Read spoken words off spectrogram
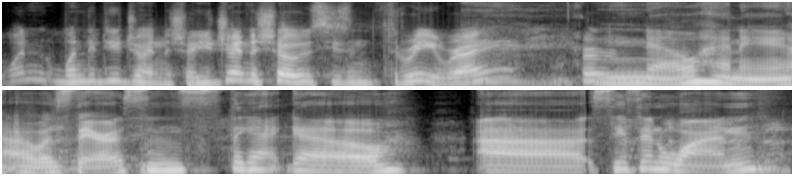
When when did you join the show? You joined the show season three, right? Or- No, honey. I was there since the get go. Uh, season one,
